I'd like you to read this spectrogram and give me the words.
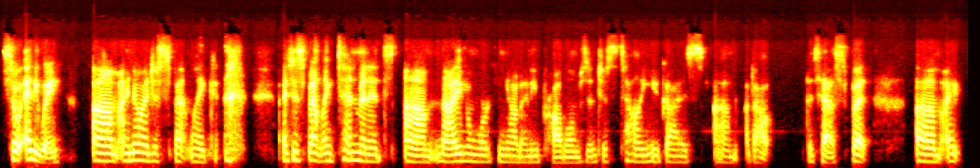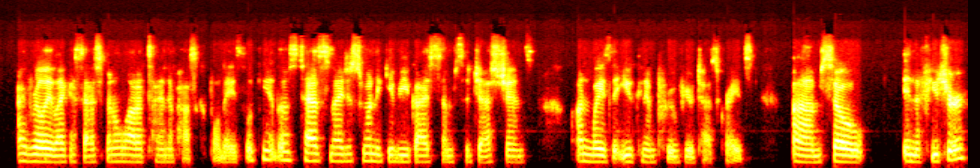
So anyway, um, I know I just spent like, I just spent like 10 minutes, um, not even working out any problems and just telling you guys, um, about the test. But, um, I, I really, like I said, I spent a lot of time the past couple days looking at those tests and I just want to give you guys some suggestions on ways that you can improve your test grades. Um, so in the future,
